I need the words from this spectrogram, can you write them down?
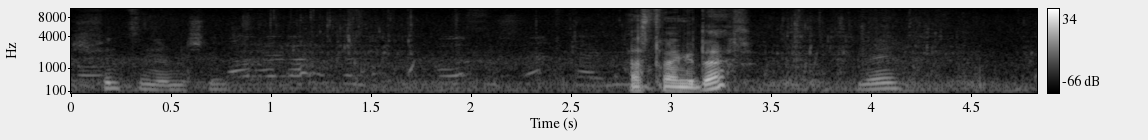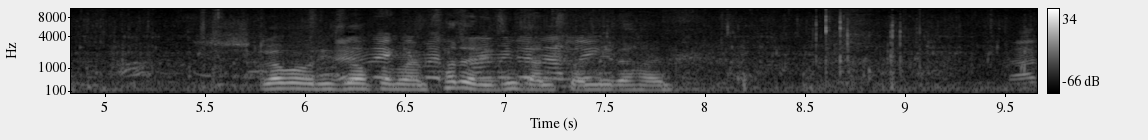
Ich finde sie nämlich nicht. Hast du dran gedacht? Nee. Ich glaube aber, die sind auch bei meinem Vater. Die sind gar nicht bei mir daheim. Das.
